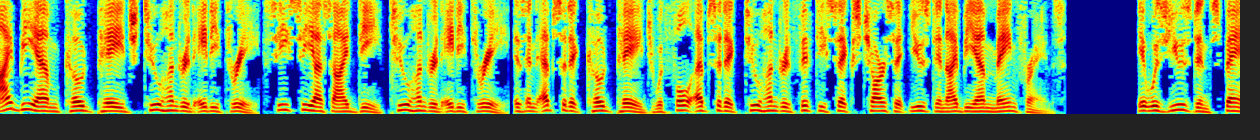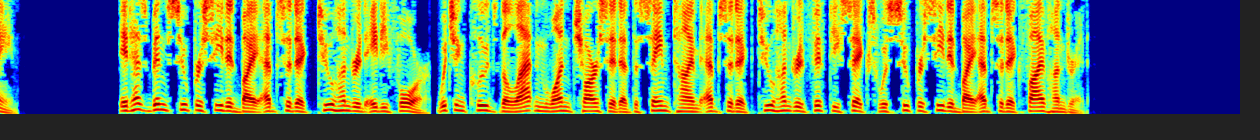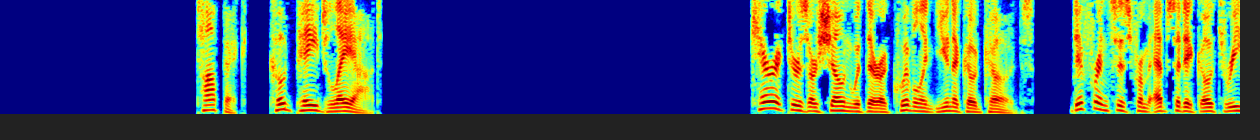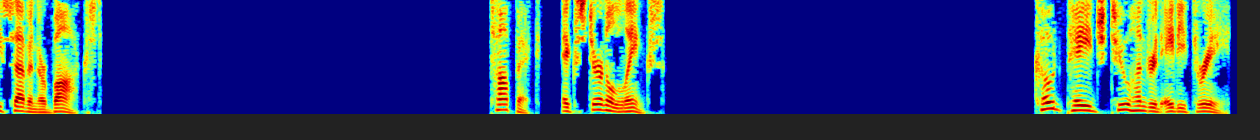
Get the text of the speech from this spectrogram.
IBM Code Page 283 CCSID 283 is an EBCDIC code page with full EBCDIC 256 charset used in IBM mainframes. It was used in Spain. It has been superseded by EBCDIC 284, which includes the Latin 1 charset at the same time EBCDIC 256 was superseded by EBCDIC 500. Code page layout Characters are shown with their equivalent Unicode codes. Differences from EBCDIC 037 are boxed. External links Code page 283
